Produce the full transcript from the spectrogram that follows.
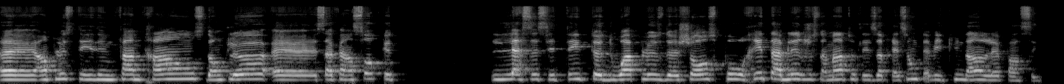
en plus, tu es une femme trans. Donc là, ça fait en sorte que la société te doit plus de choses pour rétablir justement toutes les oppressions que tu as vécues dans le passé.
